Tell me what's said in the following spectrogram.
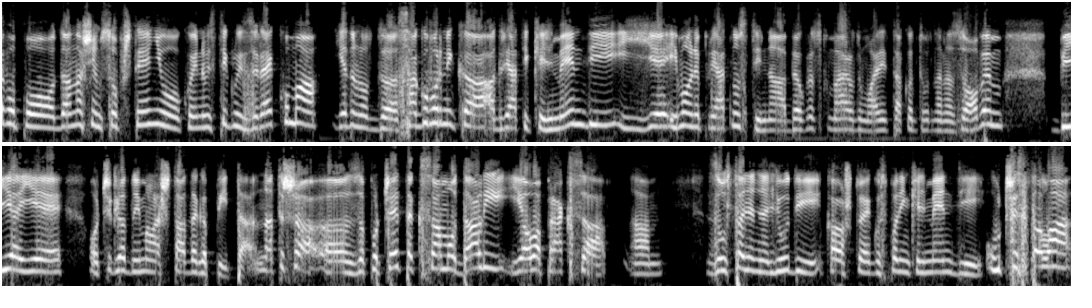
evo po današnjem saopštenju koje nam je stiglo iz Rekoma, jedan od sagovornika, Adriati Keljmendi, je imao neprijatnosti na Beogradskom aerodromu, ajde tako to da nazovem. Bija je očigledno imala šta da ga pita. Nataša, za početak samo da li je ova praksa um, zaustavljanja ljudi kao što je gospodin Keljmendi učestala?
